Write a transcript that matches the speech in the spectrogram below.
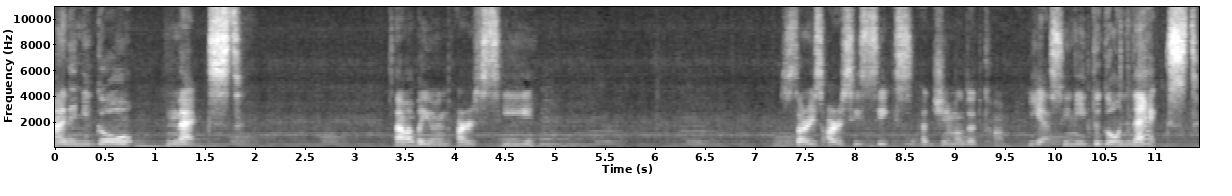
And then you go next. Tama ba yun? RC stories rc6 at gmail.com. Yes, you need to go next.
